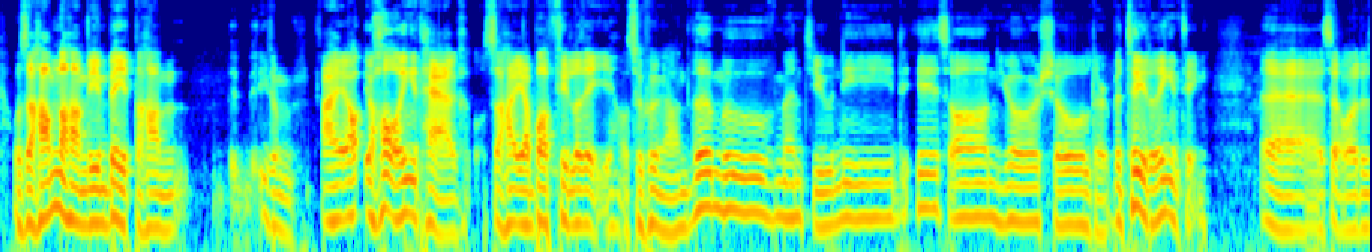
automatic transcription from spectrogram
Och så hamnar han vid en bit där han eh, liksom, jag, jag, har inget här, så här, jag bara fyller i. Och så sjunger han The movement you need is on your shoulder. Betyder ingenting. Eh, så,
